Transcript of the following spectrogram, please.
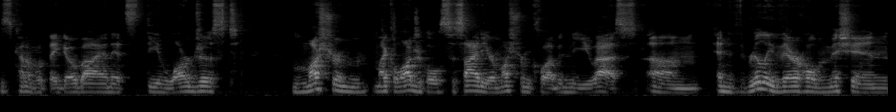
is kind of what they go by. And it's the largest mushroom mycological society or mushroom club in the US. Um, and really their whole mission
